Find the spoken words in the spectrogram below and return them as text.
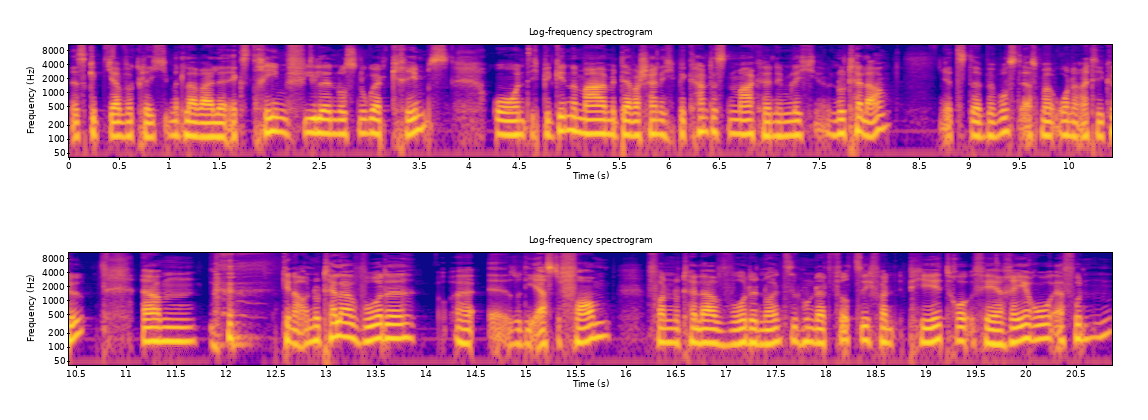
Es gibt ja wirklich mittlerweile extrem viele Nuss-Nougat-Cremes und ich beginne mal mit der wahrscheinlich bekanntesten Marke, nämlich Nutella. Jetzt äh, bewusst erstmal ohne Artikel. Ähm, Genau, Nutella wurde, äh, also die erste Form von Nutella wurde 1940 von Pietro Ferrero erfunden.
